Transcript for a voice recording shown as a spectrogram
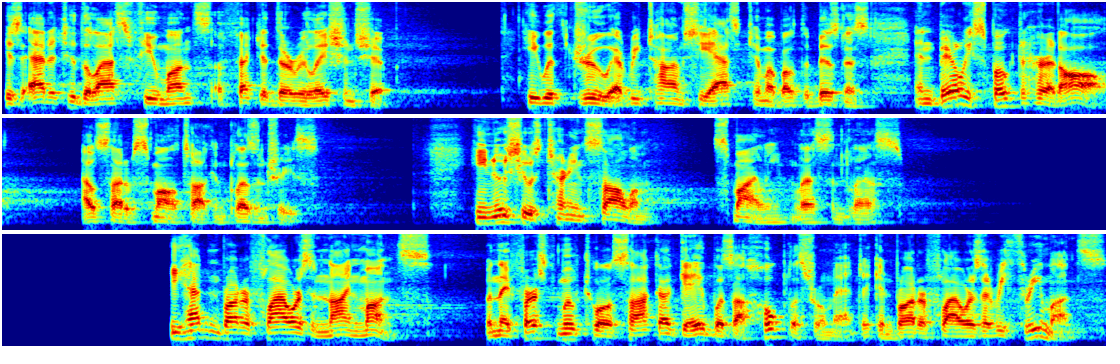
His attitude the last few months affected their relationship. He withdrew every time she asked him about the business and barely spoke to her at all, outside of small talk and pleasantries. He knew she was turning solemn, smiling less and less. He hadn't brought her flowers in nine months. When they first moved to Osaka, Gabe was a hopeless romantic and brought her flowers every three months.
